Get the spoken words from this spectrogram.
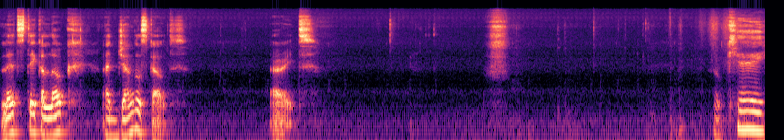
let's take a look at Jungle Scout. Alright okay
